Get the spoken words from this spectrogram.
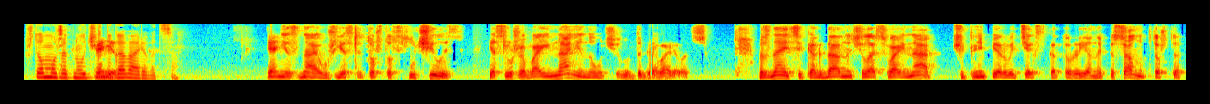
Что может научить Конечно. договариваться? Я не знаю уж, если то, что случилось, если уже война не научила договариваться. Вы знаете, когда началась война, чуть ли не первый текст, который я написал, ну, потому что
